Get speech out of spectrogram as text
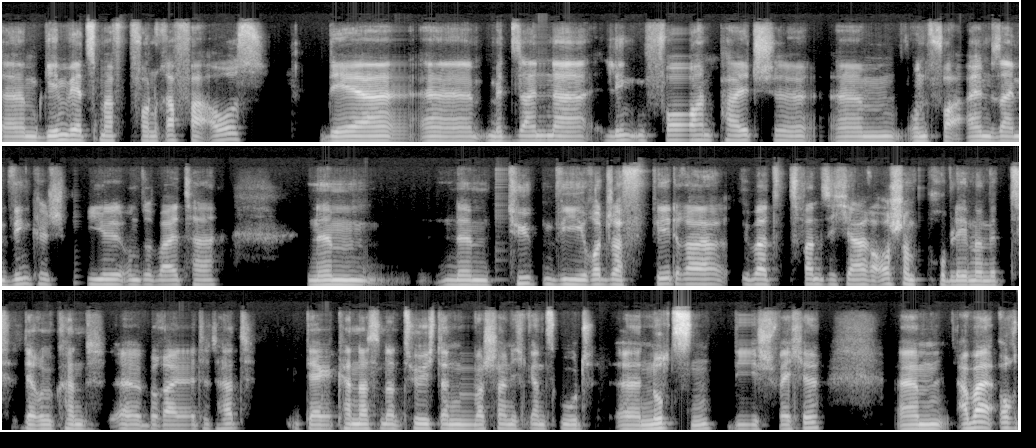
ähm, gehen wir jetzt mal von Rafa aus, der äh, mit seiner linken Vorhandpeitsche ähm, und vor allem seinem Winkelspiel und so weiter einem, einem Typen wie Roger Federer über 20 Jahre auch schon Probleme mit der Rückhand äh, bereitet hat. Der kann das natürlich dann wahrscheinlich ganz gut äh, nutzen, die Schwäche. Ähm, aber auch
